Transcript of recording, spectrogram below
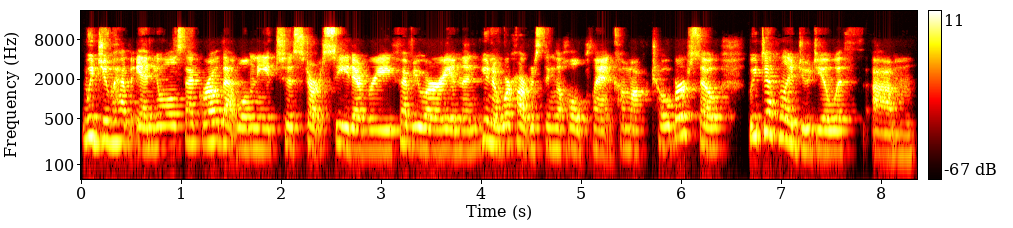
we do have annuals that grow that will need to start seed every February, and then you know we're harvesting the whole plant come October. So we definitely do deal with um,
